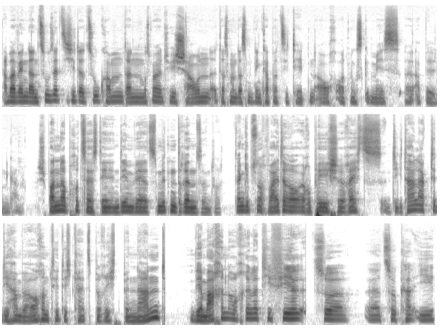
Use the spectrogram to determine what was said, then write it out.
Aber wenn dann zusätzliche dazukommen, dann muss man natürlich schauen, dass man das mit den Kapazitäten auch ordnungsgemäß äh, abbilden kann. Spannender Prozess, den, in dem wir jetzt mittendrin sind. Dann gibt es noch weitere europäische Rechtsdigitalakte, die haben wir auch im Tätigkeitsbericht benannt. Wir machen auch relativ viel zur, äh, zur KI.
